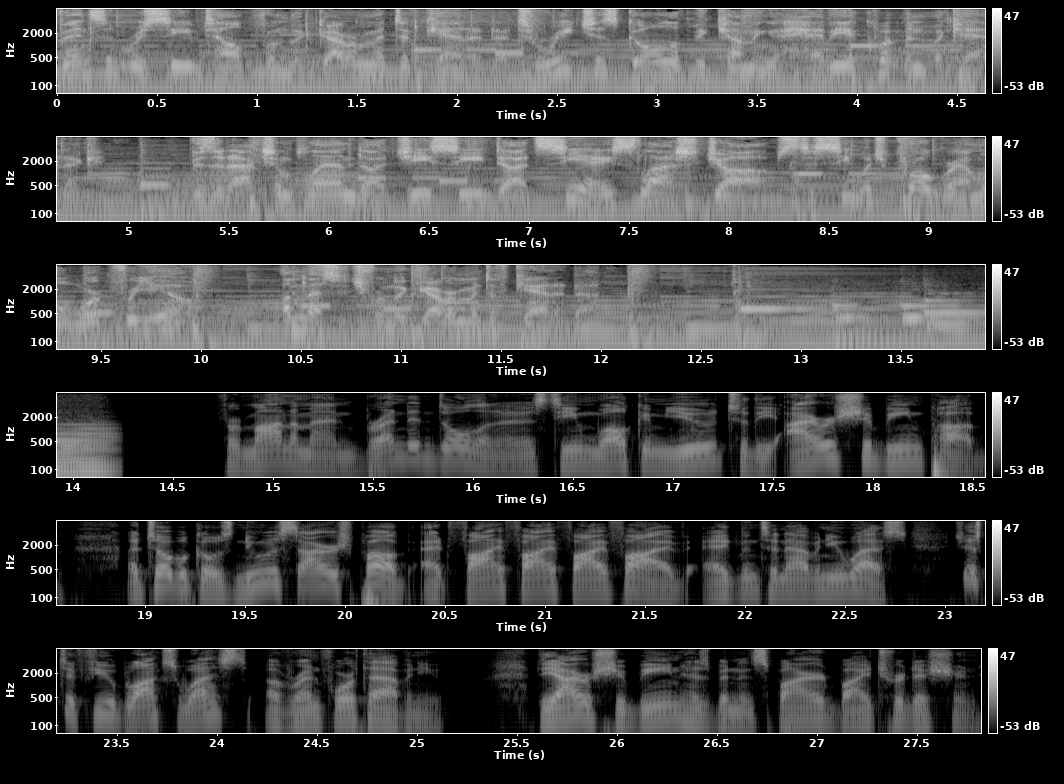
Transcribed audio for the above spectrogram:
Vincent received help from the Government of Canada to reach his goal of becoming a heavy equipment mechanic. Visit actionplan.gc.ca slash jobs to see which program will work for you. A message from the Government of Canada. Brendan Dolan and his team welcome you to the Irish Shebeen Pub, Etobicoke's newest Irish pub at 5555 Eglinton Avenue West, just a few blocks west of Renforth Avenue. The Irish Shebeen has been inspired by tradition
